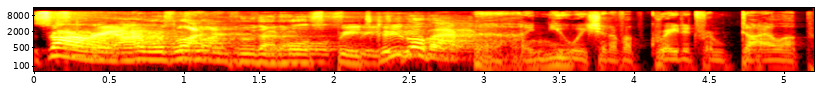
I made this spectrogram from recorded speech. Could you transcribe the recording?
Sorry, I was laughing through that whole speech. Could you go back? Uh, I knew we should have upgraded from dial-up.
